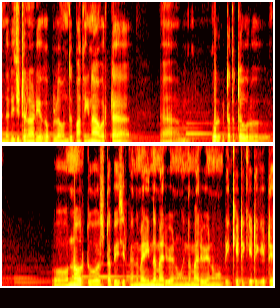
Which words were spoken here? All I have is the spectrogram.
இந்த டிஜிட்டல் ஆடியோ ஹப்பில் வந்து பார்த்திங்கன்னா அவர்கிட்ட ஒரு கிட்டத்தட்ட ஒரு ஒன் ஹவர் டூ ஹவர்ஸ்கிட்ட பேசியிருப்பேன். இந்த மாதிரி இந்த மாதிரி வேணும் இந்த மாதிரி வேணும் அப்படின்னு கேட்டு கேட்டு கேட்டு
